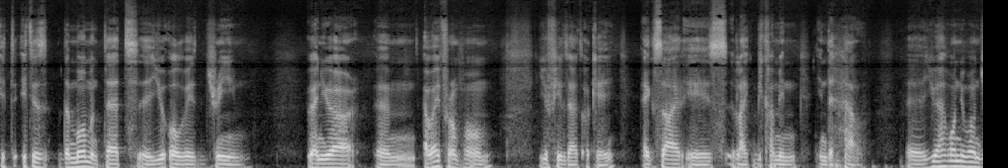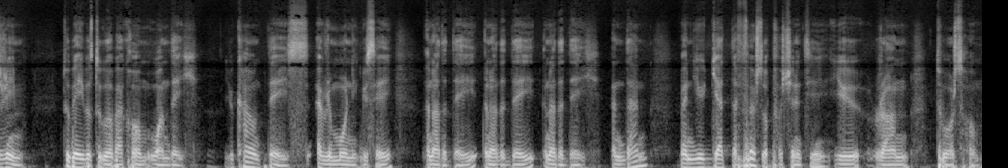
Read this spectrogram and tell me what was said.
It, it is the moment that uh, you always dream. When you are um, away from home, you feel that, okay, exile is like becoming in the hell. Uh, you have only one dream to be able to go back home one day. You count days. Every morning you say, another day, another day, another day. And then when you get the first opportunity, you run towards home.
